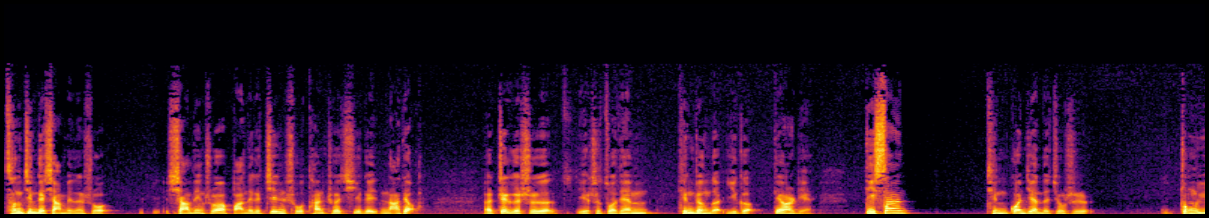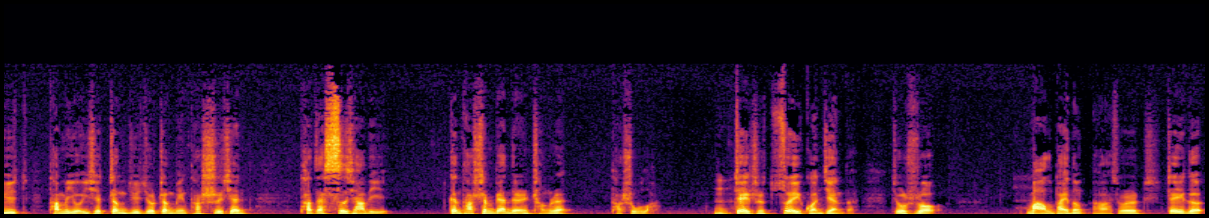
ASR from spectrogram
曾经跟下面人说，下令说要把那个金属探测器给拿掉。呃，这个是也是昨天听证的一个第二点，第三，挺关键的就是，终于他们有一些证据，就证明他事先他在私下里跟他身边的人承认他输了，嗯，这是最关键的，就是说骂了拜登啊，说这个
